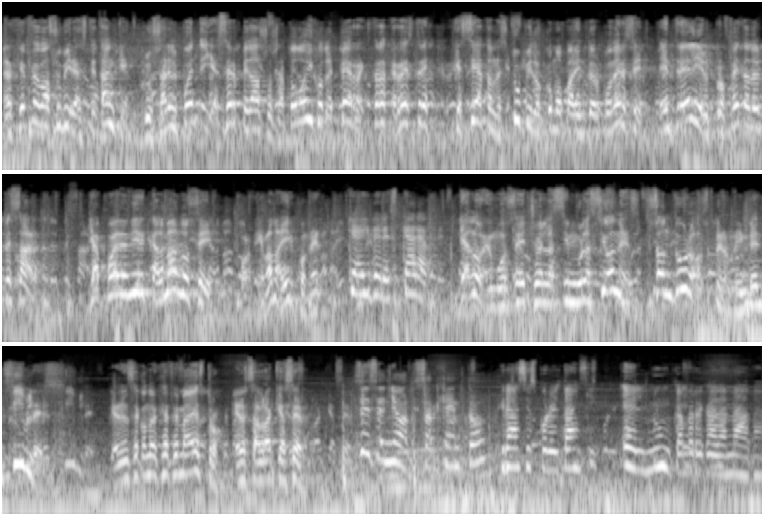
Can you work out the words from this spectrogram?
El jefe va a subir a este tanque, cruzar el puente y hacer pedazos a todo hijo de perra extraterrestre que sea tan estúpido como para interponerse entre él y el profeta del pesar. Ya pueden ir calmándose, porque van a ir con él. ¿Qué hay del Scarab? Ya lo hemos hecho en las simulaciones. Son duros, pero no invencibles. Quédense con el jefe maestro. Él sabrá qué hacer. Sí, señor, sargento. Gracias por el tanque. Él nunca me regala nada.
